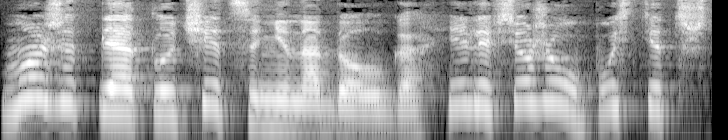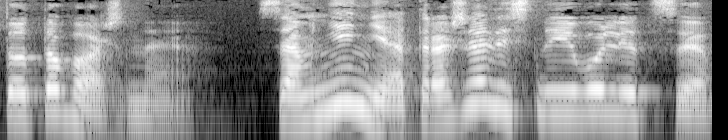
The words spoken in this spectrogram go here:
может ли отлучиться ненадолго или все же упустит что-то важное. Сомнения отражались на его лице,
